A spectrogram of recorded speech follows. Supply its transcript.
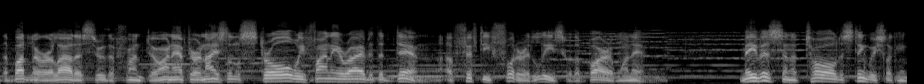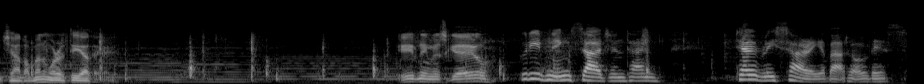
The butler allowed us through the front door, and after a nice little stroll, we finally arrived at the den, a 50 footer at least, with a bar at one end. Mavis and a tall, distinguished looking gentleman were at the other. Evening, Miss Gale. Good evening, Sergeant. I'm terribly sorry about all this.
